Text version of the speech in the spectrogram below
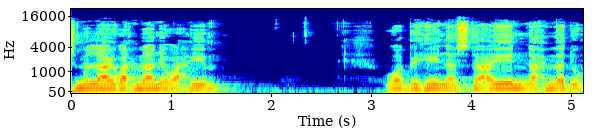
بسم الله الرحمن الرحيم. وبه نستعين نحمده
